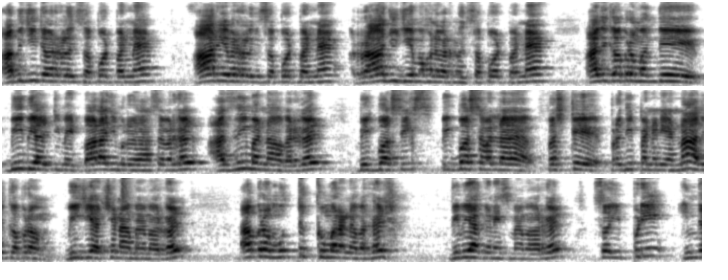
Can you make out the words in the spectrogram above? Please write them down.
அபிஜித் அவர்களுக்கு சப்போர்ட் பண்ணேன் ஆரிய அவர்களுக்கு சப்போர்ட் பண்ணேன் ராஜு ஜெயமோகன் அவர்களுக்கு சப்போர்ட் பண்ணேன். அதுக்கப்புறம் வந்து பிபி அல்டிமேட் பாலாஜி முருகதாஸ் அவர்கள் அசீம் அண்ணா அவர்கள் Bigg Boss six Bigg Boss செவன்ல ஃபர்ஸ்ட் பிரதீப் பண்ணனி அண்ணா அதுக்கப்புறம் விஜி அர்ச்சனா மேம் அவர்கள் அப்புறம் முத்துக்குமரன் அவர்கள் திவ்யா கணேஷ் மேம் அவர்கள் ஸோ இப்படி இந்த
